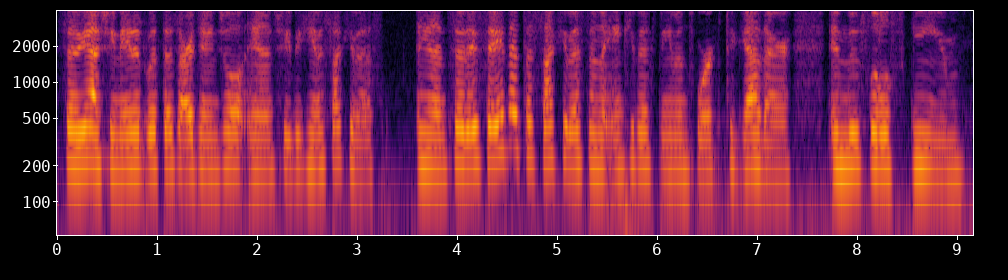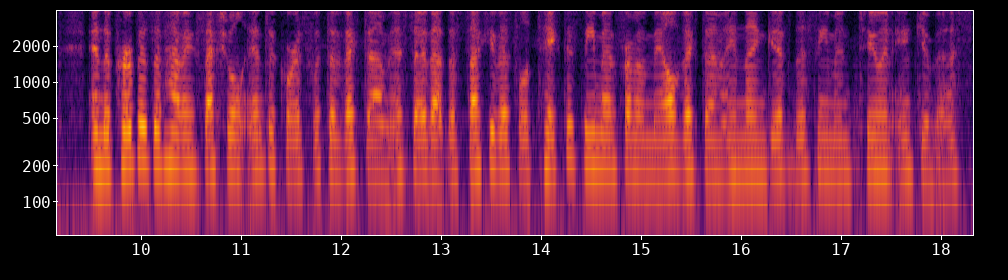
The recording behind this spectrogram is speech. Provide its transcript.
So, yeah, she mated with this archangel and she became a succubus. And so they say that the succubus and the incubus demons work together in this little scheme. And the purpose of having sexual intercourse with the victim is so that the succubus will take the semen from a male victim and then give the semen to an incubus.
